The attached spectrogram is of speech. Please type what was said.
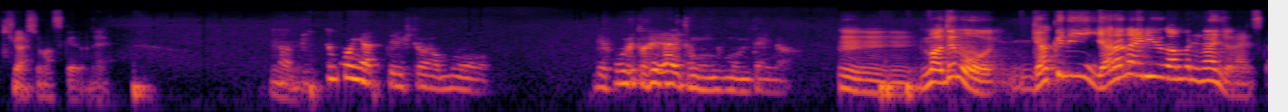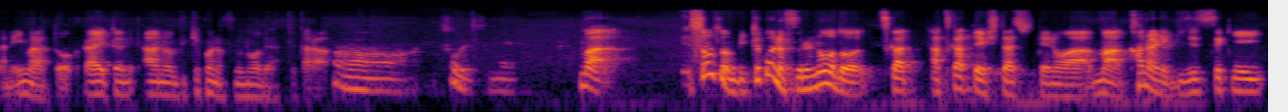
気がしますけどね。うん、うんビットコインやってる人はもう、デフォルトでライトニングもみたいな。うんうん。まあでも、逆にやらない理由があんまりないんじゃないですかね、今だと。ライトに、あの、ビットコインのフルノードやってたら。ああ、そうですね。まあ、そもそもビットコインのフルノードを使っ扱っている人たちっていうのは、まあ、かなり技術的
